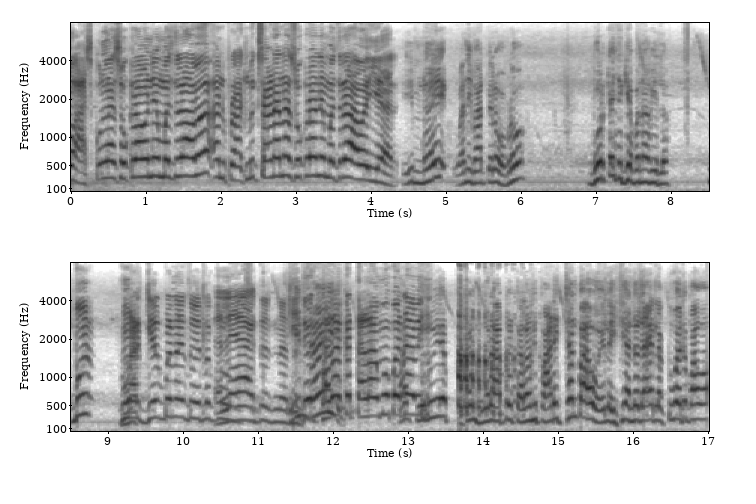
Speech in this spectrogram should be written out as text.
તો હાઈસ્કૂલના છોકરાઓને મજરા આવે અને પ્રાથમિક શાળાના છોકરાઓને મજરા આવે યાર. એમ નહીં આની વાત પેલા હોભળો બોર કઈ જગ્યા બનાવી એટલે? બોલ માર ઘેર બનાવી દો એટલે એ થાય. કીધું કે તળાવમાં બનાવી. એ બોર આપણે પાડી જ છે ને પાવો એટલે અહીંથી અંદર ડાયરેક્ટ લગતું હોય તો પાવો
